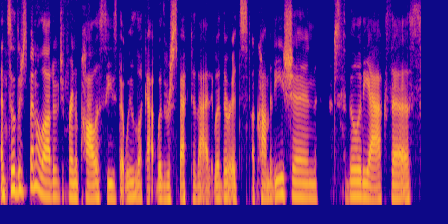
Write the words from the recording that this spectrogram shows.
And so there's been a lot of different policies that we look at with respect to that, whether it's accommodation, disability access,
